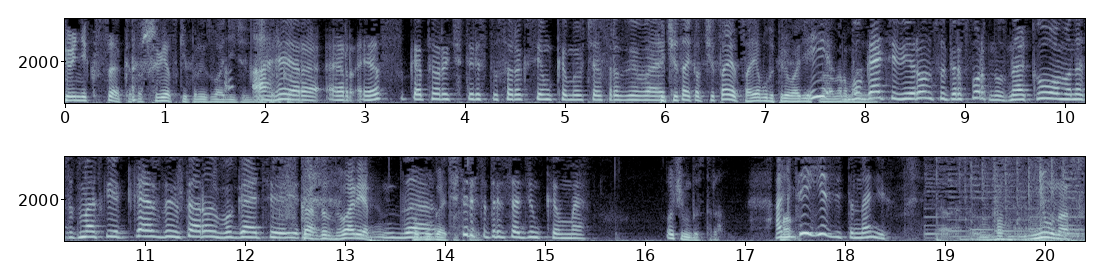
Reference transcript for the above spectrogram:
Кёнигсек, это шведский производитель. Агера РС, который 447 км в час Ты развивает. читай, как читается, а я буду переводить И на нормально. Бугати Вейрон Суперспорт, ну знаком, у нас в Москве каждый второй Бугати. В каждом дворе Да, по Бугатти. 431 км. Очень быстро. А где ездить-то на них? В- Не у нас.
